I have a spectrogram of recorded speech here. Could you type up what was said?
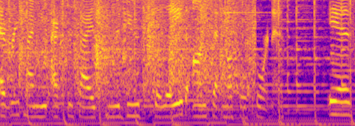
every time you exercise can reduce delayed onset muscle soreness. If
